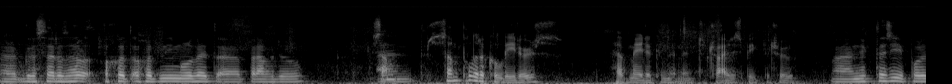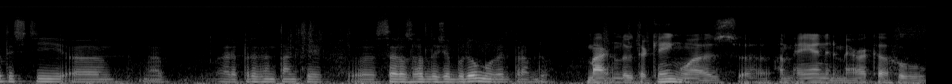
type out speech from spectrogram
Eh, kdo se rozhodl ochot, ochotný mluvit eh, pravdu. Some, some political leaders have made a commitment to try to speak the truth. eh, někteří političtí reprezentanti se rozhodli, že budou mluvit pravdu. Martin Luther King was uh, a man in America who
